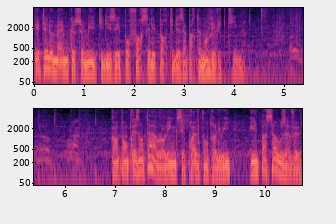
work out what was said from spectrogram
était le même que celui utilisé pour forcer les portes des appartements des victimes. Quand on présenta à Rowling ses preuves contre lui, il passa aux aveux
